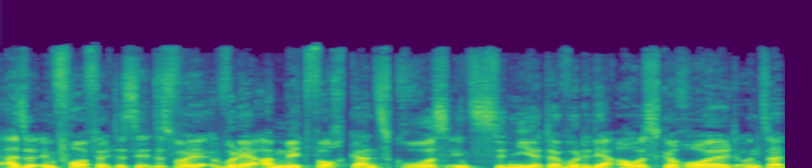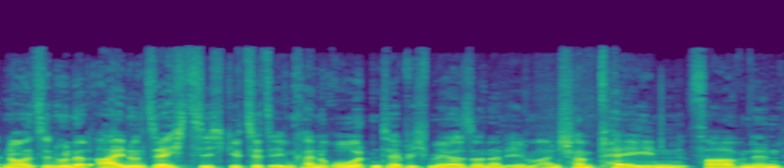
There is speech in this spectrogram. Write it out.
Also im Vorfeld, das, das wurde ja am Mittwoch ganz groß inszeniert, da wurde der ausgerollt und seit 1961 gibt's jetzt eben keinen roten Teppich mehr, sondern eben einen champagnefarbenen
